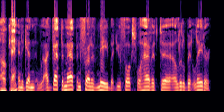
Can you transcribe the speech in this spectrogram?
Okay. And again, I've got the map in front of me, but you folks will have it uh, a little bit later.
